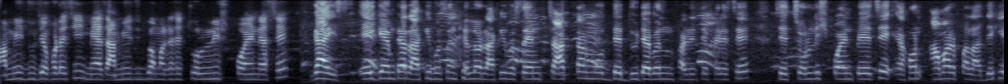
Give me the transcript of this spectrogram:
আমি দুইটা ফোটাচ্ছি ম্যাচ আমিও জিতবো আমার কাছে চল্লিশ পয়েন্ট আছে। গাইস এই গেমটা রাকিব হোসেন খেললো। রাকিব হোসেন চারটার মধ্যে দুইটা বেলুন ফাটিতে পেরেছে সে চল্লিশ পয়েন্ট পেয়েছে। এখন আমার পালা দেখি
